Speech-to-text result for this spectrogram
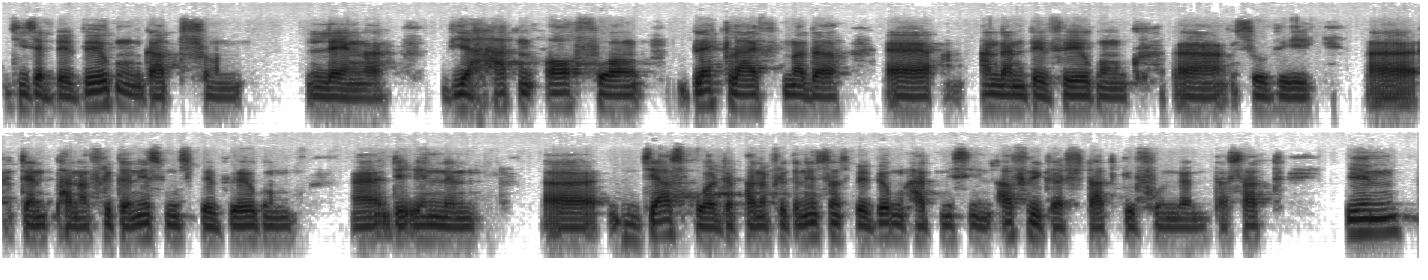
diese Bewegung gab es schon länger. Wir hatten auch vor Black Lives Matter äh, anderen Bewegung äh, sowie äh, den Panafrikanismusbewegung, äh, die in den äh, Diaspora der Panafrikanismusbewegung hat nicht in Afrika stattgefunden. Das hat in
